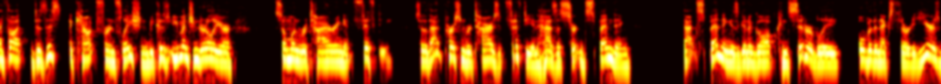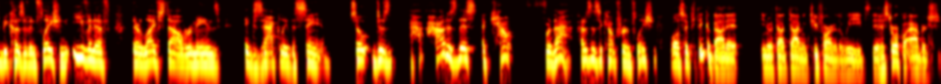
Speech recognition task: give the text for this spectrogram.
I thought, does this account for inflation? Because you mentioned earlier someone retiring at 50. So that person retires at 50 and has a certain spending. That spending is going to go up considerably over the next 30 years because of inflation, even if their lifestyle remains exactly the same. So does how does this account for that? How does this account for inflation? Well, so if you think about it, you know, without diving too far into the weeds, the historical average,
